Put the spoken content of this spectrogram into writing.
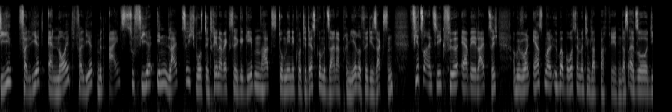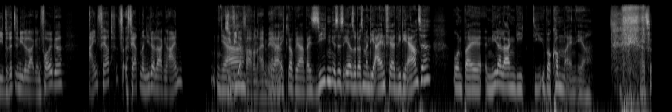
Die verliert erneut, verliert mit 1 zu 4 in Leipzig, wo es den Trainerwechsel gegeben hat. Domenico Tedesco mit seiner Premiere für die Sachsen. 4 zu 1 Sieg für RB Leipzig. Aber wir wollen erstmal über Borussia Mönchengladbach reden. Das ist also die dritte Niederlage in Folge einfährt? Fährt man Niederlagen ein? Ja, Sie widerfahren einem eher. Ja, ne? ich glaube ja. Bei Siegen ist es eher so, dass man die einfährt wie die Ernte und bei Niederlagen, die, die überkommen einen eher. Also,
